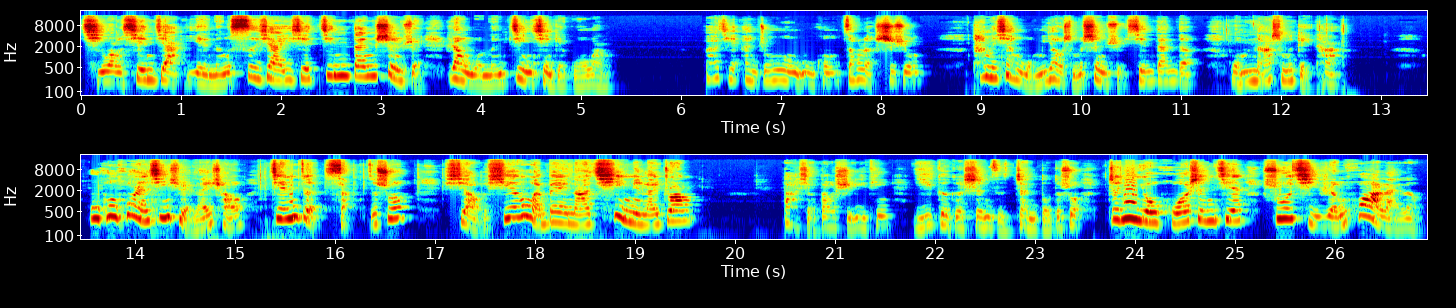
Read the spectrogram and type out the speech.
期望仙驾也能赐下一些金丹圣水，让我们进献给国王。八戒暗中问悟空：“糟了，师兄，他们向我们要什么圣水仙丹的？我们拿什么给他？”悟空忽然心血来潮，尖着嗓子说：“小仙晚辈拿器皿来装。”大小道士一听，一个个身子颤抖的说：“真有活神仙说起人话来了。”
